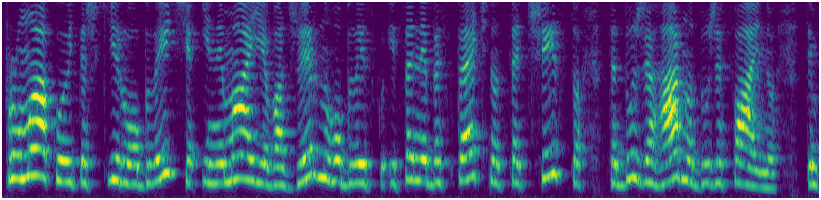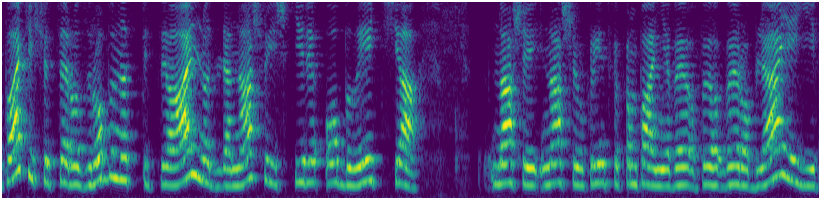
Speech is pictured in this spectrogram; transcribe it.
Промакуєте шкіру обличчя і немає у вас жирного блиску, і це небезпечно, це чисто, це дуже гарно, дуже файно. Тим паче, що це розроблено спеціально для нашої шкіри обличчя. Наша, наша українська компанія ви- ви- виробляє їх.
